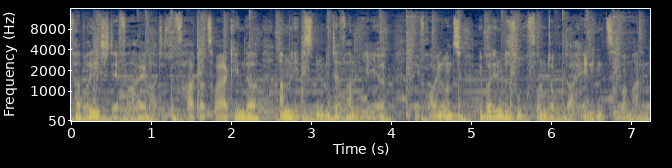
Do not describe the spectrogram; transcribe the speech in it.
verbringt der verheiratete Vater zweier Kinder am liebsten mit der Familie. Wir freuen uns über den Besuch von Dr. Henning Zimmermann.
